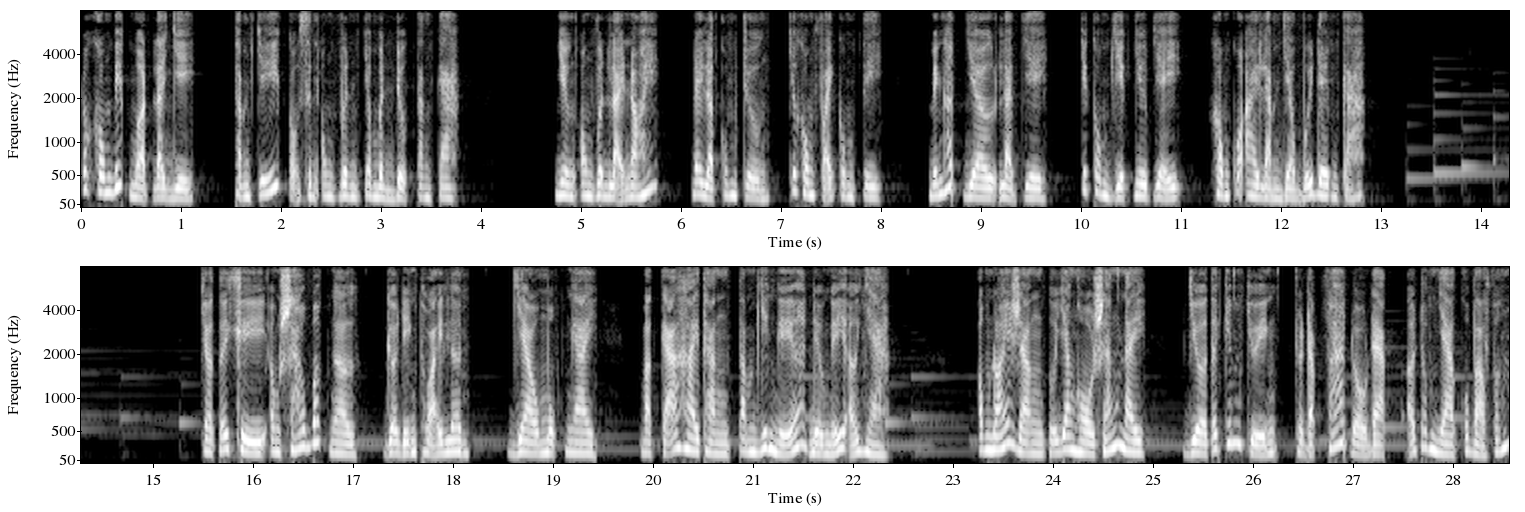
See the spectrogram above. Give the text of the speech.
Nó không biết mệt là gì, thậm chí còn xin ông Vinh cho mình được tăng ca. Nhưng ông Vinh lại nói đây là công trường chứ không phải công ty, miễn hết giờ làm gì, chứ công việc như vậy không có ai làm vào buổi đêm cả. Cho tới khi ông Sáu bất ngờ gọi điện thoại lên vào một ngày mà cả hai thằng Tâm với Nghĩa đều nghỉ ở nhà. Ông nói rằng tụi giang hồ sáng nay vừa tới kiếm chuyện rồi đập phá đồ đạc ở trong nhà của bà Phấn.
